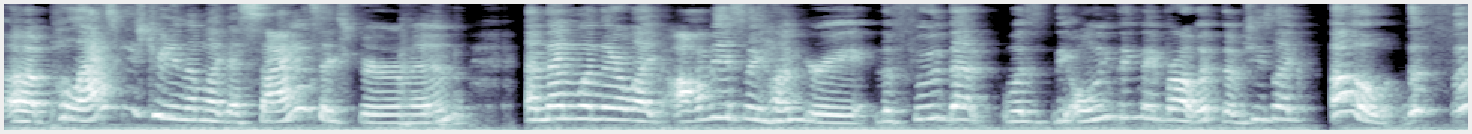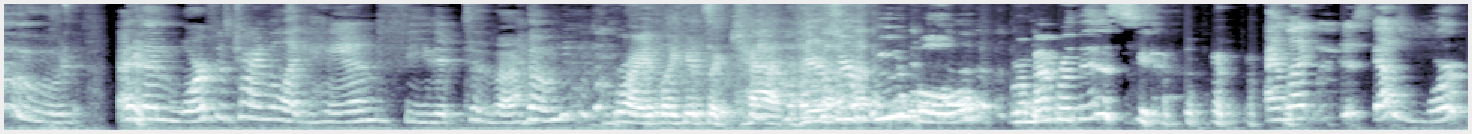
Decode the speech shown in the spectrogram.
Uh, Pulaski's treating them like a science experiment. And then when they're like obviously hungry, the food that was the only thing they brought with them, she's like, "Oh, the food." And then Worf is trying to like hand feed it to them. right? Like it's a cat. Here's your food bowl. Remember this? And like we've discussed, Worf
